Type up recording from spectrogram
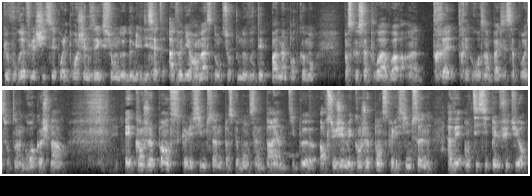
que vous réfléchissez pour les prochaines élections de 2017 à venir en masse, donc surtout ne votez pas n'importe comment, parce que ça pourrait avoir un très très gros impact et ça pourrait surtout un gros cauchemar. Et quand je pense que les Simpsons, parce que bon ça me paraît un petit peu hors sujet, mais quand je pense que les Simpsons avaient anticipé le futur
